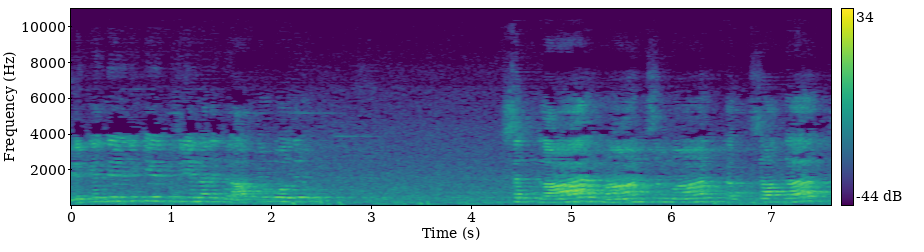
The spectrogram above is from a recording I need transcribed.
ਇਹ ਕਹਿੰਦੇ ਜੀ ਕਿ ਤੁਸੀਂ ਇਹਨਾਂ ਦੇ ਖਿਲਾਫ ਕਿਉਂ ਬੋਲਦੇ ਹੋ? ਸਤਕਾਰ, ਮਾਨ ਸਨਮਾਨ, ਤਖਤ ਸਾਹਿਬ ਦਾ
